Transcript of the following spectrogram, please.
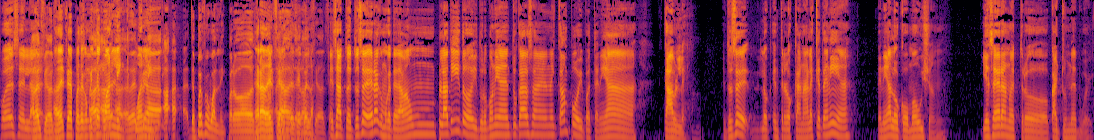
Puede ser la... Adelphia. Adelphia después se convirtió en A- a- One Link. Adelphia- One Link. a- a- a- después fue One Link, pero... Era Adelphia antes, sí, es verdad. Adelphia. Exacto, entonces era como que te daban un platito y tú lo ponías en tu casa en el campo y pues tenía cable. Entonces, lo- entre los canales que tenía, tenía Locomotion. Y ese era nuestro Cartoon Network.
